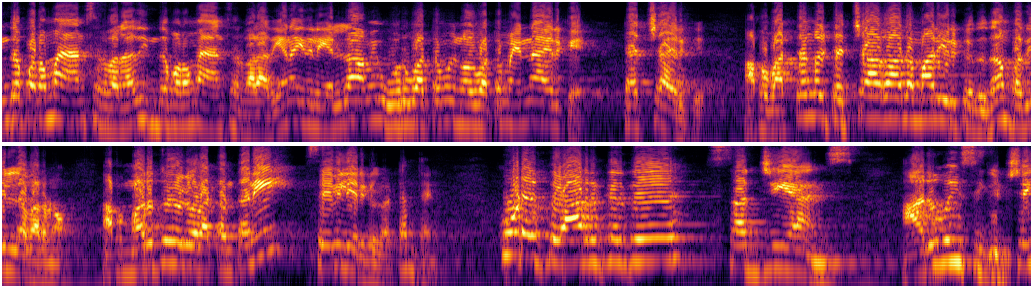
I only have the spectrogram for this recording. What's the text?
இந்த படமும் ஆன்சர் வராது இந்த படமும் ஆன்சர் வராது. ஏன்னா இதுல எல்லாமே ஒரு வட்டமும் இன்னொரு வட்டமும் என்ன ஆயிருக்கு? டச் ஆயிருக்கு. அப்ப வட்டங்கள் டச் ஆகாத மாதிரி இருக்கிறது தான் பதில வரணும். அப்ப மருத்துவர்கள் வட்டம் தனி செவிலியர்கள் வட்டம் தனி. கூட இப்ப யார் இருக்கிறது? சர்ஜியன்ஸ் அறுவை சிகிச்சை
